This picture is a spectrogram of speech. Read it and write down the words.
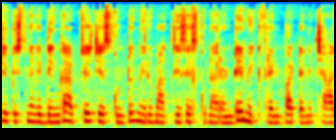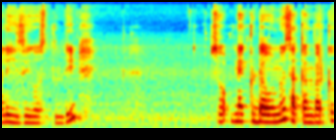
చూపిస్తున్న విధంగా అబ్జర్వ్ చేసుకుంటూ మీరు మార్క్ చేసేసుకున్నారంటే మీకు ఫ్రంట్ పార్ట్ అనేది చాలా ఈజీగా వస్తుంది. సో నెక్ డౌన్ సగం వరకు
